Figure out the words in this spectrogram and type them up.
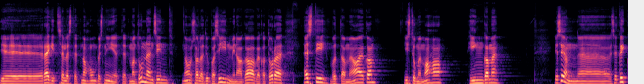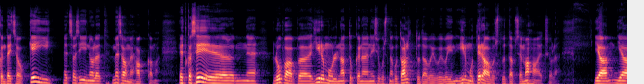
räägid sellest, et noh, umbes nii, et, et ma tunnen sind, no sa oled juba siin, mina ka, väga tore. hästi, võtame aega, istume maha, hingame. ja see on, äh, see kõik on täitsa okei okay,, et sa siin oled, me saame hakkama. et ka see äh, lubab äh, hirmul natukene niisugust nagu taltuda või, või, või hirmu teravust võtab see maha, eks ole ja, ja,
